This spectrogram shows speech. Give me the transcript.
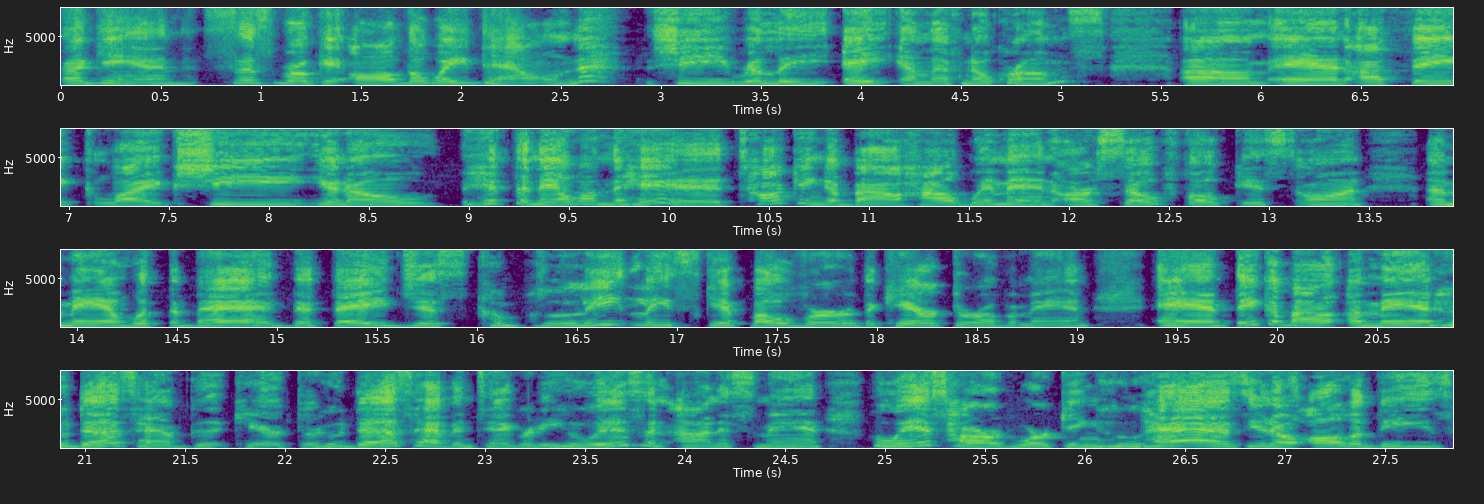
again, sis broke it all the way down. She really ate and left no crumbs. Um, and I think like she, you know, hit the nail on the head talking about how women are so focused on a man with the bag that they just completely skip over the character of a man. And think about a man who does have good character, who does have integrity, who is an honest man, who is hardworking, who has, you know, all of these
